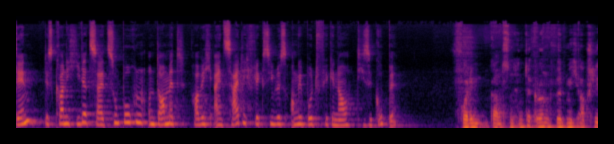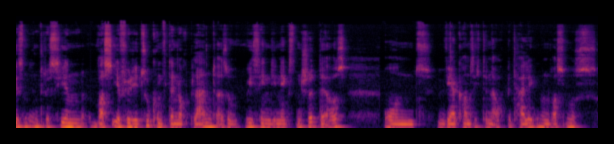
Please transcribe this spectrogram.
denn das kann ich jederzeit zubuchen und damit habe ich ein zeitlich flexibles Angebot für genau diese Gruppe. Vor dem ganzen Hintergrund würde mich abschließend interessieren, was ihr für die Zukunft denn noch plant. Also wie sehen die nächsten Schritte aus und wer kann sich denn auch beteiligen und was muss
